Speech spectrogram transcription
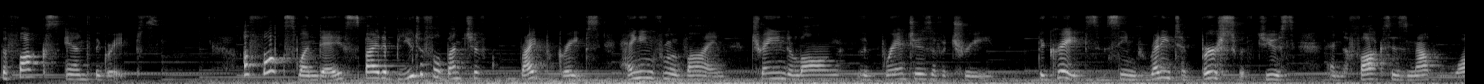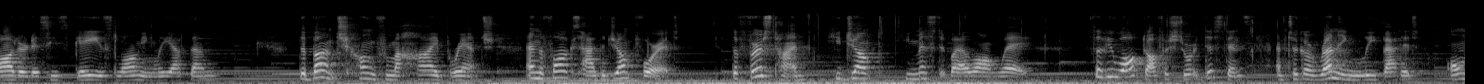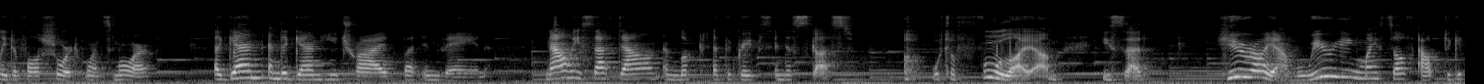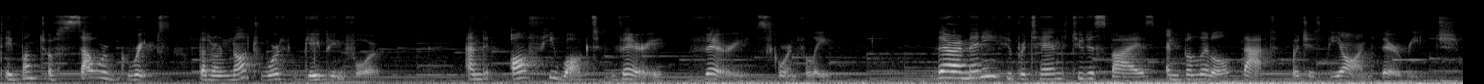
The Fox and the Grapes A fox one day spied a beautiful bunch of ripe grapes hanging from a vine trained along the branches of a tree. The grapes seemed ready to burst with juice, and the fox's mouth watered as he gazed longingly at them. The bunch hung from a high branch, and the fox had to jump for it. The first time he jumped, he missed it by a long way. So he walked off a short distance and took a running leap at it, only to fall short once more. Again and again he tried, but in vain. Now he sat down and looked at the grapes in disgust. Oh, what a fool I am, he said. Here I am, wearying myself out to get a bunch of sour grapes that are not worth gaping for. And off he walked very, very scornfully. There are many who pretend to despise and belittle that which is beyond their reach.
